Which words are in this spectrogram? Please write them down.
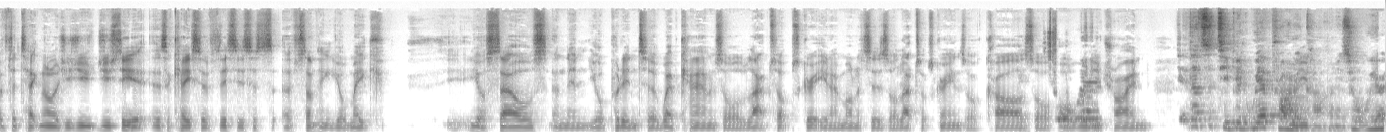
of the technology, do you, do you see it as a case of this is a, of something you'll make yourselves and then you'll put into webcams or laptop screen, you know, monitors or laptop screens or cars, or, so or will you try and? That's a typical. We are a product you... company, so we are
